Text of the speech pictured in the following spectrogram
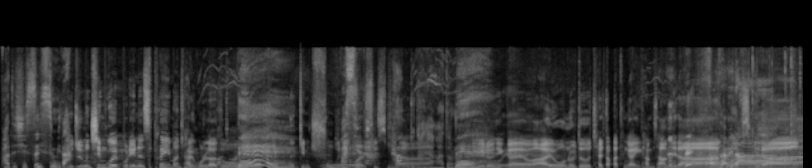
받으실 수 있습니다. 요즘은 침구에 뿌리는 스프레이만 잘 골라도 네. 봄 느낌 충분히 구할 수 있습니다. 향도 다양하더라고요. 네. 그러니까요. 아유 오늘도 찰떡 같은 강의 감사합니다. 네, 감사합니다. 고맙습니다.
